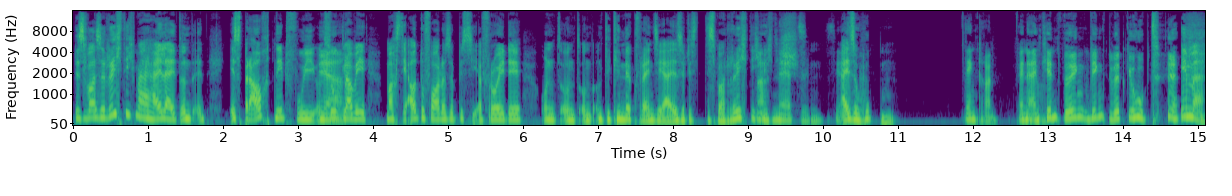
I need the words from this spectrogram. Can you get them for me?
Das war so richtig mein Highlight und äh, es braucht nicht viel. Und Ja. so, glaube ich, machst die Autofahrer so ein bisschen eine Freude und, und, und, und die Kinder freuen sich auch. Also das, das war richtig, Ach, richtig nett. schön. Sehr also hupen. Denk dran. Wenn ein Kind wink- winkt, wird gehupt. Immer,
